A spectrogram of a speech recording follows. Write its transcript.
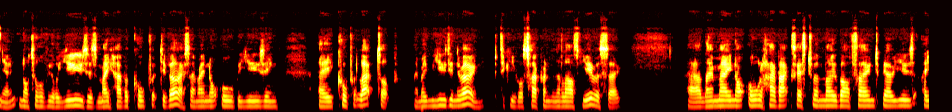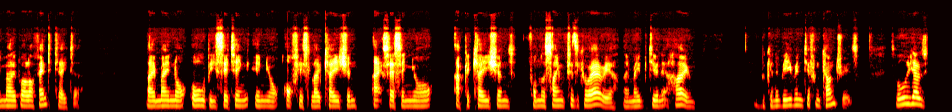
you know, not all of your users may have a corporate device. They may not all be using a corporate laptop. They may be using their own, particularly what's happened in the last year or so. Uh, they may not all have access to a mobile phone to be able to use a mobile authenticator. They may not all be sitting in your office location accessing your applications from the same physical area. They may be doing it at home. We're going to be in different countries. So all those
